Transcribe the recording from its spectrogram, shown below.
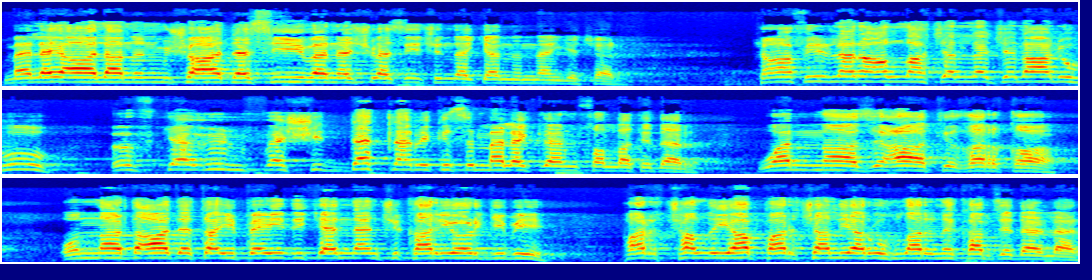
Meleği alanın müşahedesi ve neşvesi içinde kendinden geçer. Kafirlere Allah Celle Celaluhu öfke, ünf ve şiddetle bir kısım melekler musallat eder. وَالنَّازِعَاتِ غَرْقًا Onlar da adeta ipeyi dikenden çıkarıyor gibi parçalıya parçalıya ruhlarını kabzederler.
